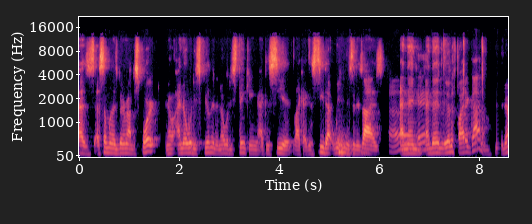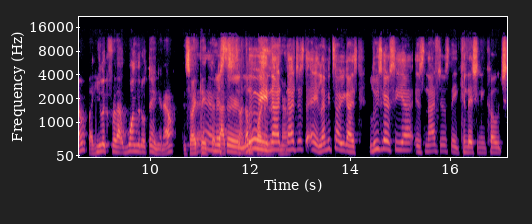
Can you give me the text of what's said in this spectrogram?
as as someone that's been around the sport, you know, I know what he's feeling and know what he's thinking. I can see it. Like I can see that weakness in his eyes. And then Okay. and then the other fighter got him. You know, like you look for that one little thing. You know, and so I think Yeah, that that's Mr. another part Louis, it, not you know? not just the, hey, let me tell you guys, Luis Garcia is not just a conditioning coach.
